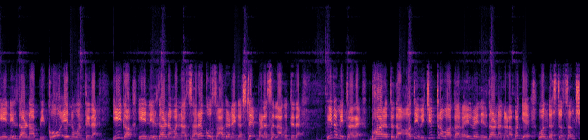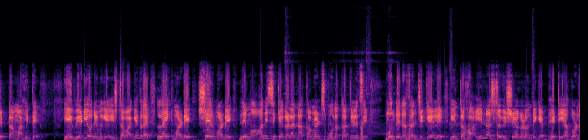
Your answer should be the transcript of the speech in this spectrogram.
ಈ ನಿಲ್ದಾಣ ಬಿಕೋ ಎನ್ನುವಂತಿದೆ. ಈಗ ಈ ನಿಲ್ದಾಣವನ್ನ ಸರಕು ಸಾಗಣೆಗಷ್ಟೇ ಬಳಸಲಾಗುತ್ತಿದೆ. ಇದು ಮಿತ್ರರೇ, ಭಾರತದ ಅತಿ ವಿಚಿತ್ರವಾದ ರೈಲ್ವೆ ನಿಲ್ದಾಣಗಳ ಬಗ್ಗೆ ಒಂದಷ್ಟು ಸಂಕ್ಷಿಪ್ತ ಮಾಹಿತಿ. ಈ ವಿಡಿಯೋ ನಿಮಗೆ ಇಷ್ಟವಾಗಿದ್ರೆ ಲೈಕ್ ಮಾಡಿ, ಶೇರ್ ಮಾಡಿ, ನಿಮ್ಮ ಅನಿಸಿಕೆಗಳನ್ನು ಕಮೆಂಟ್ಸ್ ಮೂಲಕ ತಿಳಿಸಿ. ಮುಂದಿನ ಸಂಚಿಕೆಯಲ್ಲಿ ಇಂತಹ ಇನ್ನಷ್ಟು ವಿಷಯಗಳೊಂದಿಗೆ ಭೇಟಿಯಾಗೋಣ.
